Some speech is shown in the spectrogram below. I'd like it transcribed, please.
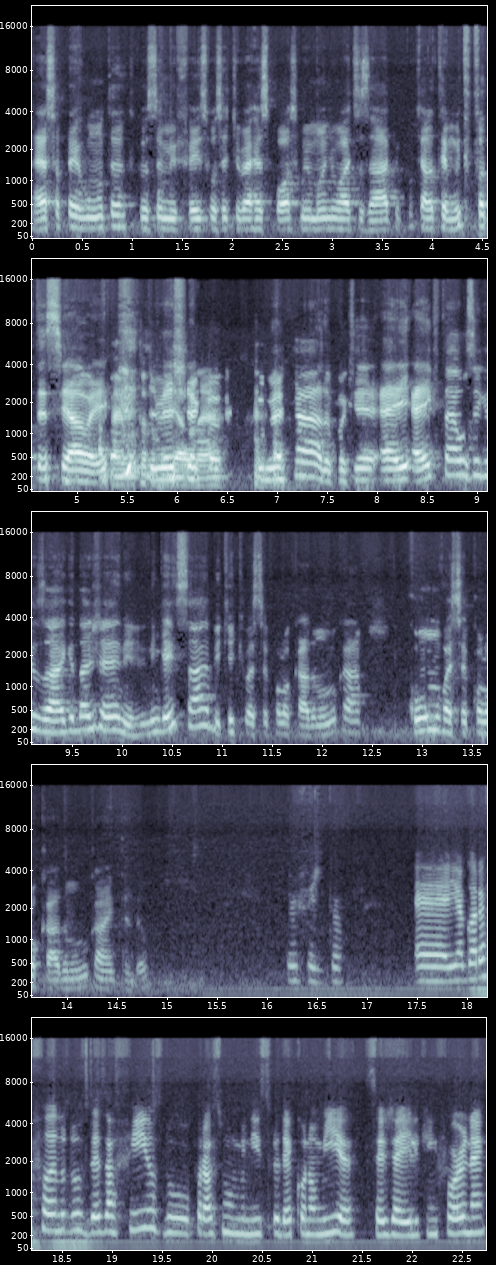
essa pergunta que você me fez, se você tiver resposta, me mande um WhatsApp, porque ela tem muito potencial aí de mexer né? com, o mercado, porque é aí, é aí que está o zigue-zague da Gene. Ninguém sabe o que, que vai ser colocado no lugar, como vai ser colocado no lugar, entendeu? Perfeito. É, e agora falando dos desafios do próximo ministro da Economia, seja ele quem for, né?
